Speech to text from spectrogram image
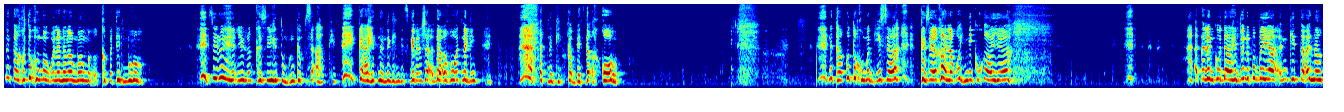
Natakot akong mawala ng amang mga kapatid mo. Si Rogelio lang kasi yung tumanggap sa akin. Kahit na naging disgrasyada ako at naging... at naging kabit na ako. Natakot ako mag-isa kasi akala ko hindi ko kaya. At alam ko dahil doon napabayaan kita, anak.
